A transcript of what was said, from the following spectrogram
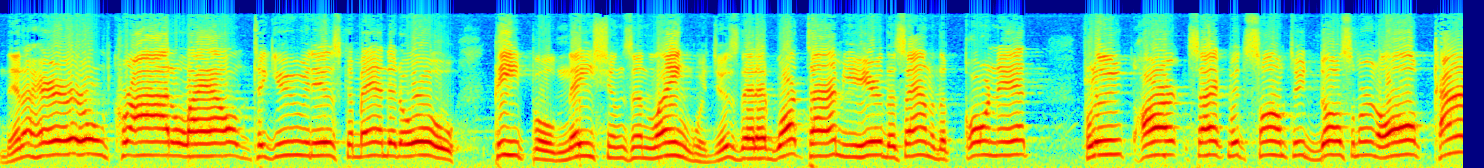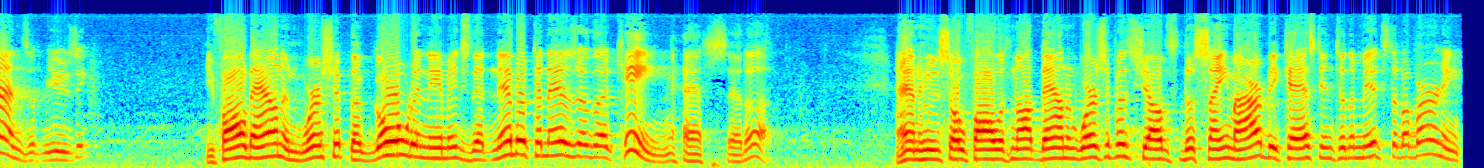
Then a herald cried aloud, To you it is commanded, O people, nations, and languages, that at what time you hear the sound of the cornet, flute, harp, sackbut, psaltery, dulcimer, and all kinds of music. You fall down and worship the golden image that Nebuchadnezzar the king hath set up. And whoso falleth not down and worshipeth shall the same hour be cast into the midst of a burning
